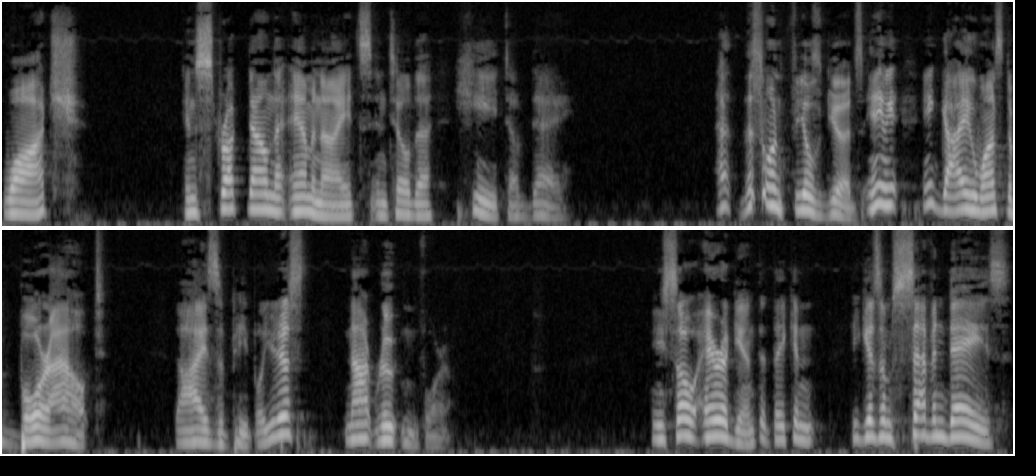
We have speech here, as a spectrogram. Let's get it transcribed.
watch, and struck down the Ammonites until the heat of day. That, this one feels good. Any, any guy who wants to bore out the eyes of people. You're just not rooting for him. He's so arrogant that they can, he gives them seven days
